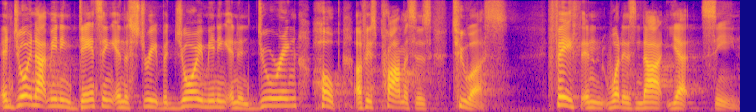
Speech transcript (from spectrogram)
And joy not meaning dancing in the street, but joy meaning an enduring hope of his promises to us. Faith in what is not yet seen.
